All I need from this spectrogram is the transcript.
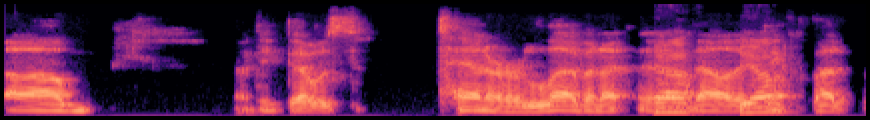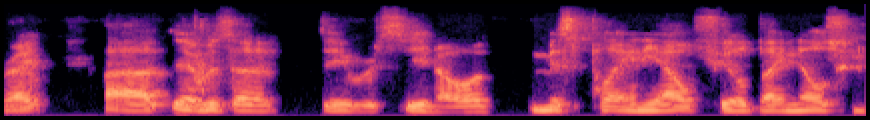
Um, I think that was 10 or 11 uh, yeah, now that yeah. I think about it, right? Uh, there was a there was you know a misplay in the outfield by Nelson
